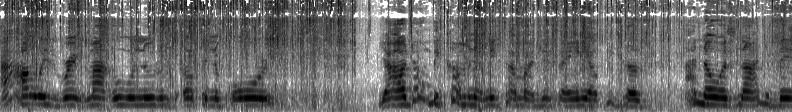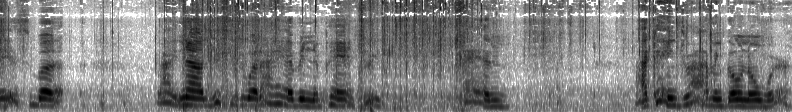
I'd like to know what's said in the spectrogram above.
I always break my uva noodles up in the fours. Y'all don't be coming at me talking about this ain't healthy because I know it's not the best, but right now this is what I have in the pantry. And I can't drive and go nowhere.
